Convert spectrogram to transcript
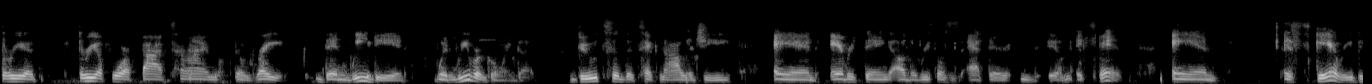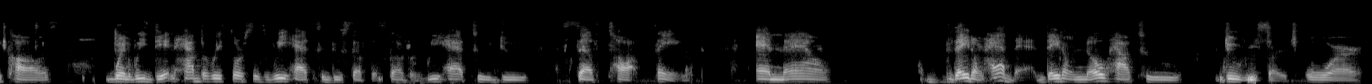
three or three or four or five times the rate than we did when we were growing up due to the technology and everything other resources at their um, expense. And it's scary because when we didn't have the resources we had to do self-discovery. We had to do self-taught things and now they don't have that. They don't know how to do research or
